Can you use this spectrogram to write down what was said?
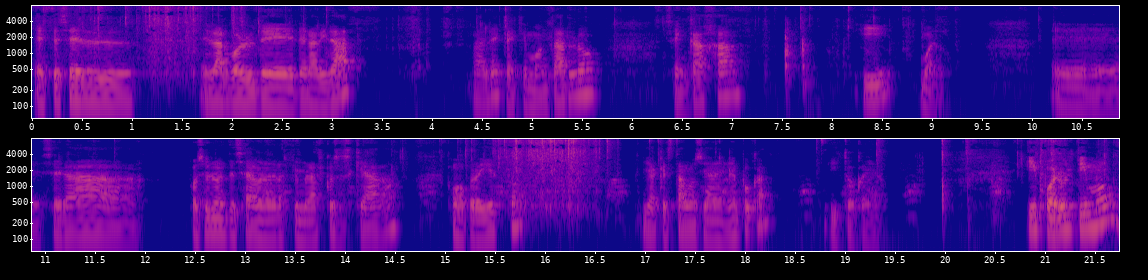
Este es el, el árbol de Navidad ¿vale? Que hay que montarlo, se encaja y bueno, eh, será, posiblemente sea una de las primeras cosas que haga como proyecto, ya que estamos ya en época y toca ya. Y por último,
